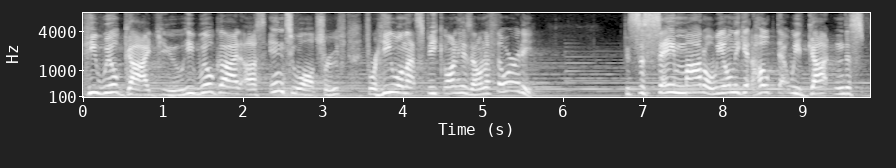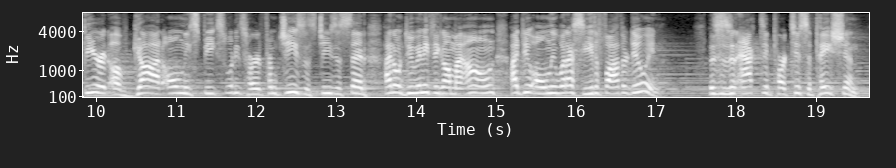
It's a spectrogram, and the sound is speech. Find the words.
He will guide you. He will guide us into all truth, for He will not speak on His own authority. It's the same model. We only get hope that we've gotten. The Spirit of God only speaks what He's heard from Jesus. Jesus said, I don't do anything on my own, I do only what I see the Father doing. This is an active participation.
